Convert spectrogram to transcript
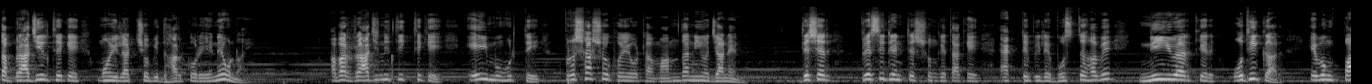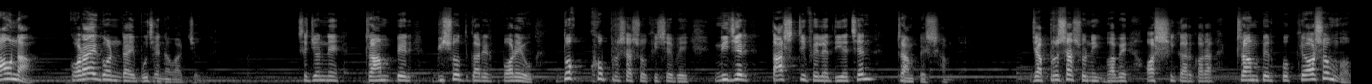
তা ব্রাজিল থেকে মহিলার ছবি ধার করে এনেও নয়। আবার রাজনীতিক থেকে এই মুহূর্তে প্রশাসক হয়ে ওঠা মামদানিও জানেন, দেশের প্রেসিডেন্টের সঙ্গে তাকে এক টেবিলে বসতে হবে নিউ ইয়র্কের অধিকার এবং পাওনা কড়াই গণ্ডায় বুঝে নেওয়ার জন্য। সেজন্যে ট্রাম্পের বিষোদ্গারের পরেও দক্ষ প্রশাসক হিসেবে নিজের তাসটি ফেলে দিয়েছেন ট্রাম্পের সামনে, যা প্রশাসনিকভাবে অস্বীকার করা ট্রাম্পের পক্ষে অসম্ভব।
